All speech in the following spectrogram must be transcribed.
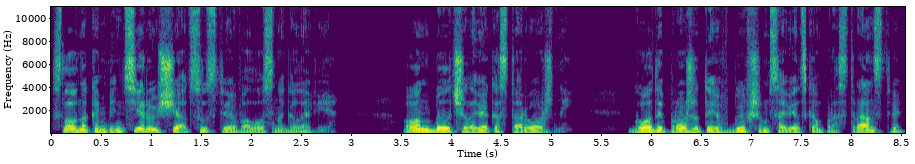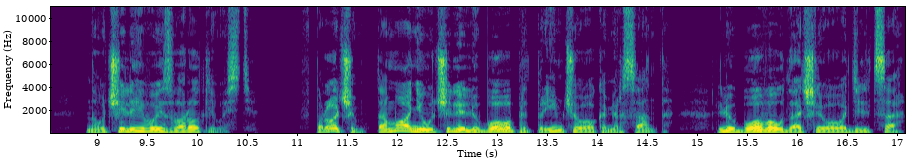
словно компенсирующая отсутствие волос на голове. Он был человек осторожный. Годы, прожитые в бывшем советском пространстве, научили его изворотливости. Впрочем, тому они учили любого предприимчивого коммерсанта, любого удачливого дельца,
